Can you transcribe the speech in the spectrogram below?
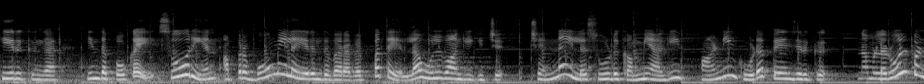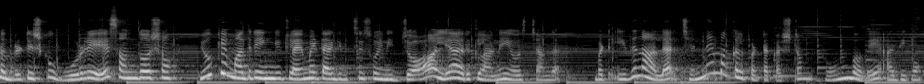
இருக்குங்க. இந்த புகை சூரியன் அப்புறம் பூமியில் இருந்து வர வெப்பத்தை எல்லாம் உள்வாங்கிக்கிச்சு. சென்னையில் சூடு கம்மியாகி பனி கூட பேஞ்சிருக்கு. நம்மளை ரூல் பண்ண பிரிட்டிஷ்க்கு ஒரே சந்தோஷம். யூகே மாதிரி இங்கே கிளைமேட் ஆகிடுச்சு ஸோ இனி ஜாலியாக இருக்கலாம்னு யோசிச்சாங்க. பட் இதனால சென்னை மக்கள் பட்ட கஷ்டம் ரொம்பவே அதிகம்.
